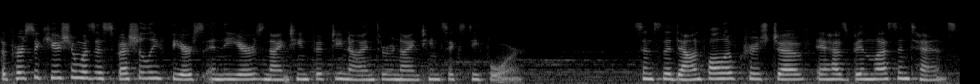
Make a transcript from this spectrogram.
The persecution was especially fierce in the years 1959 through 1964. Since the downfall of Khrushchev it has been less intense,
